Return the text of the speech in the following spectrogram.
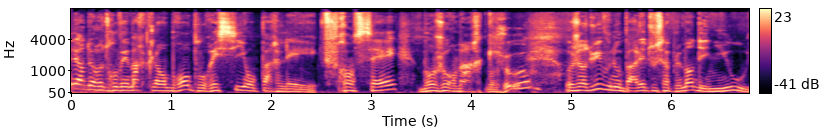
l'heure de retrouver Marc Lambron pour Et si on parlait français Bonjour Marc. Bonjour. Aujourd'hui, vous nous parlez tout simplement des news.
